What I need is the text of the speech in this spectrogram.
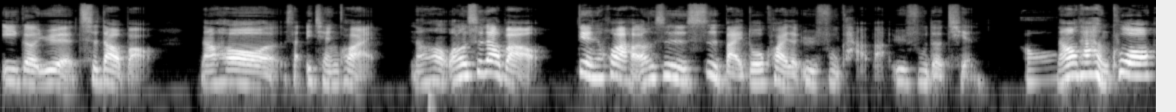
一个月吃到饱，然后三一千块，然后网络吃到饱，电话好像是四百多块的预付卡吧，预付的钱哦，然后它很酷哦，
